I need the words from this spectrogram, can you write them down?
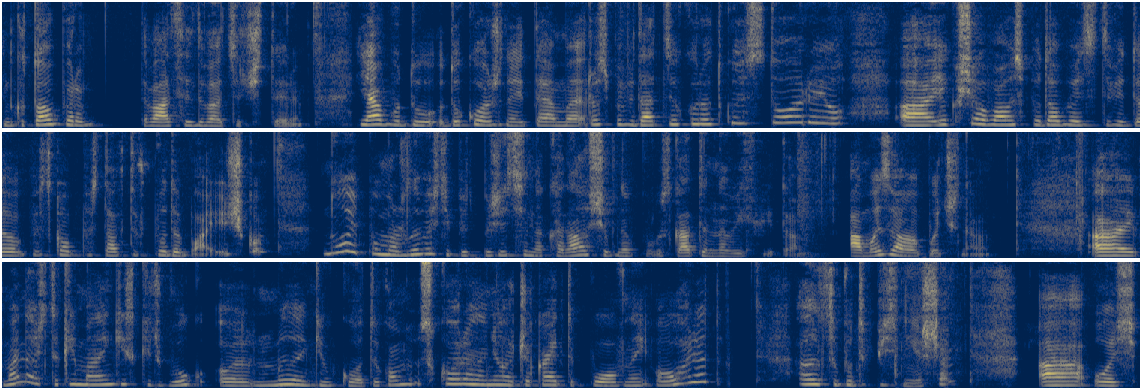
Інктобер 2024. Я буду до кожної теми розповідати коротку історію. А, якщо вам сподобається це відео, обов'язково поставте вподобаєчку. Ну і по можливості підпишіться на канал, щоб не пропускати нових відео. А ми з вами почнемо. А, в мене ось такий маленький скетчбук з миленьким котиком. Скоро на нього чекайте повний огляд, але це буде пізніше. А, ось.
